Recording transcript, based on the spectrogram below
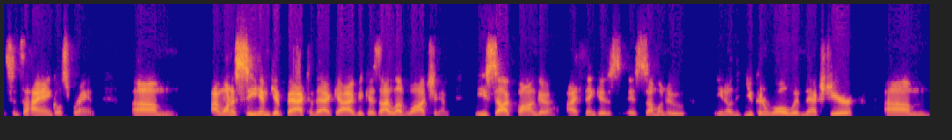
since the high ankle sprain. Um, I want to see him get back to that guy because I love watching him. Isaac Bonga, I think, is is someone who you know you can roll with next year. Um,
